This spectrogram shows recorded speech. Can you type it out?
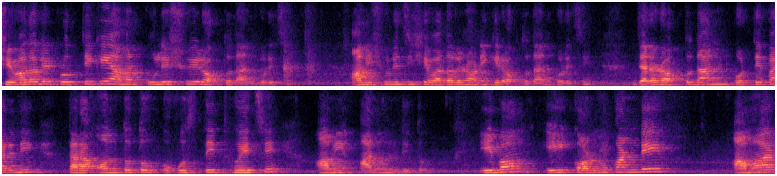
সেবা দলের প্রত্যেকে আমার কোলে শুয়ে রক্তদান করেছে। আমি শুনেছি সেবা দলের অনেকে রক্তদান করেছে। যারা রক্তদান করতে পারেনি, তারা অন্তত উপস্থিত হয়েছে। আমি আনন্দিত। এবং এই কর্মকাণ্ডে আমার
